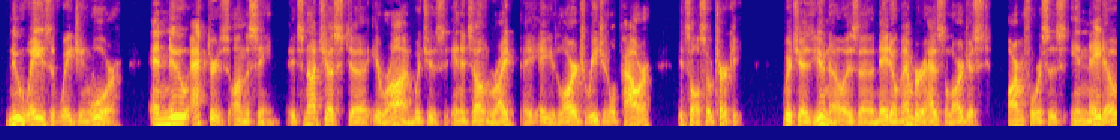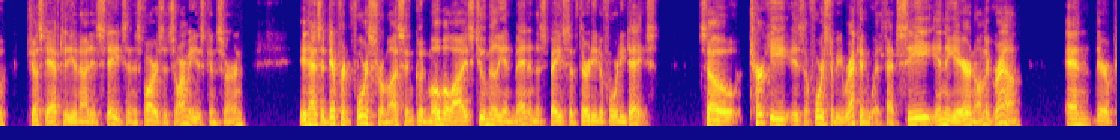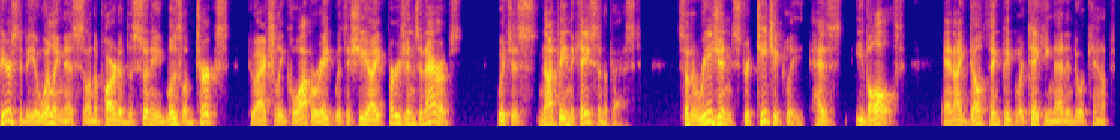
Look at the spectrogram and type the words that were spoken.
new ways of waging war, and new actors on the scene. It's not just uh, Iran, which is in its own right a, a large regional power. It's also Turkey, which, as you know, as a NATO member, has the largest armed forces in NATO just after the United States. And as far as its army is concerned, it has a different force from us and could mobilize 2 million men in the space of 30 to 40 days. So Turkey is a force to be reckoned with at sea, in the air, and on the ground. And there appears to be a willingness on the part of the Sunni Muslim Turks to actually cooperate with the Shiite Persians and Arabs, which has not been the case in the past. So the region strategically has evolved. And I don't think people are taking that into account.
